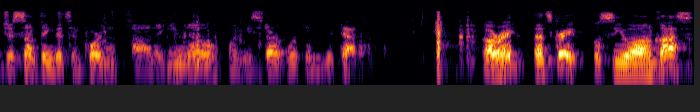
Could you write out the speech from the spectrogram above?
just something that's important uh, that you know when we start working with data. All right, that's great. We'll see you all in class.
